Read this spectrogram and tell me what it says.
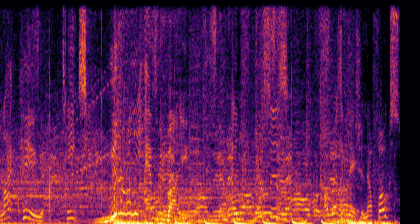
Black King takes literally everybody and forces a resignation. Now, folks,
